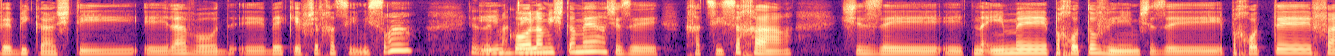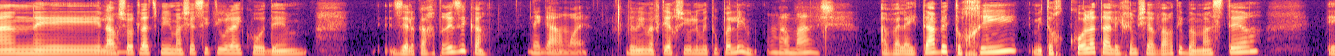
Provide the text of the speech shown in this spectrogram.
וביקשתי אה, לעבוד אה, בהיקף של חצי משרה. עם מדהים. כל המשתמע, שזה חצי שכר, שזה אה, תנאים אה, פחות טובים, שזה פחות אה, fun אה, להרשות לעצמי מה שעשיתי אולי קודם. זה לקחת ריזיקה. לגמרי. ומי מבטיח שיהיו לי מטופלים? ממש. אבל הייתה בתוכי, מתוך כל התהליכים שעברתי במאסטר, אה,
